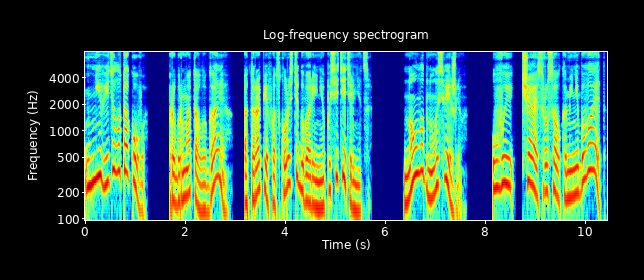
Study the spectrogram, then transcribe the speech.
«Не видела такого», — пробормотала Гая, оторопев от скорости говорения посетительницы. Но улыбнулась вежливо. «Увы, чая с русалками не бывает,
